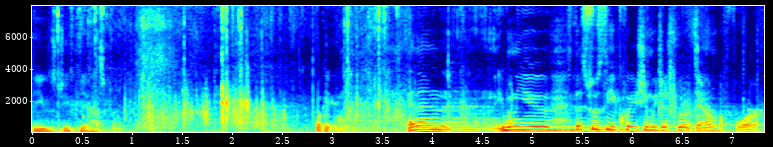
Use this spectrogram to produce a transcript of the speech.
to use GPS. But. Okay, and then when you, this was the equation we just wrote down before,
